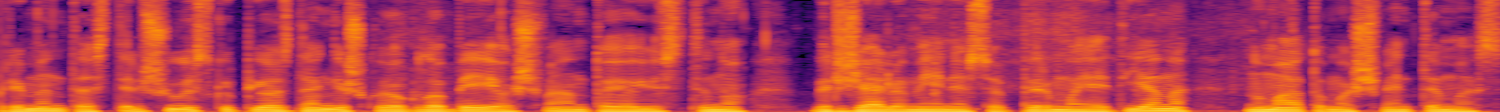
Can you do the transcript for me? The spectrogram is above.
primintas Telšių viskupijos dangiškojo globėjo Šventojo Justino birželio mėnesio pirmąją dieną numatomas šventimas.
